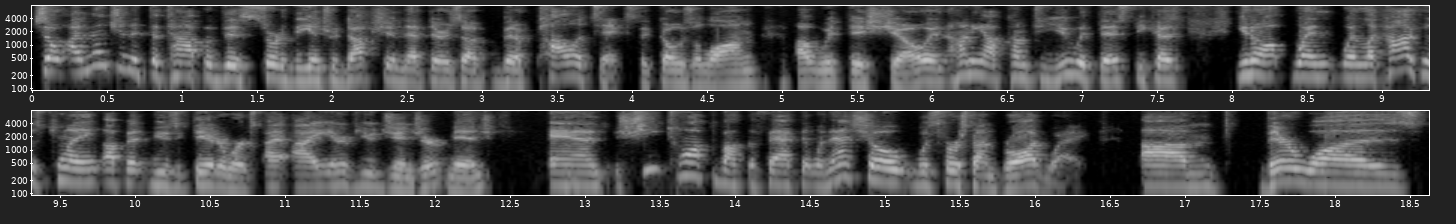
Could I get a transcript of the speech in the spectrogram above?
so I mentioned at the top of this sort of the introduction that there's a bit of politics that goes along uh, with this show, and honey, I'll come to you with this because you know when when La Cage was playing up at Music Theater Works, I, I interviewed Ginger Minj. And she talked about the fact that when that show was first on Broadway, um, there was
